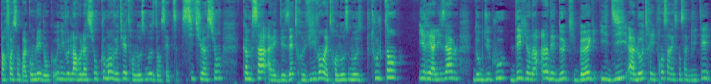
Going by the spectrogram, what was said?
parfois sont pas comblés. Donc au niveau de la relation, comment veux-tu être en osmose dans cette situation comme ça avec des êtres vivants, être en osmose tout le temps irréalisable? Donc du coup, dès qu'il y en a un des deux qui bug, il dit à l'autre et il prend sa responsabilité.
